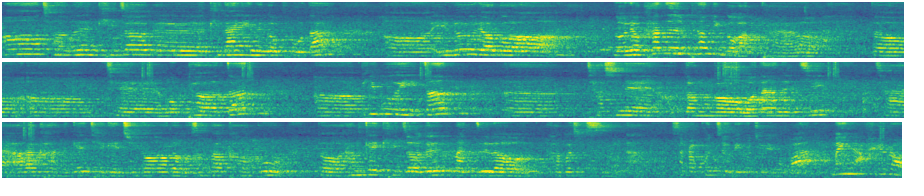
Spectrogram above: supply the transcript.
어, 저는 기적을 기다리는 것보다 어, 이루려고 노력하는 편인 것 같아요. 또 어, 제 목표든 어, 피부이든 어, 자신의 어떤 거 원하는지 잘 알아가는 게 되게 중요하다고 생각하고 또 함께 기적을 만들어 가고 싶습니다. สำหรับคุณจูบีคุณจูบีบอกว่าไม่อยากให้รอ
